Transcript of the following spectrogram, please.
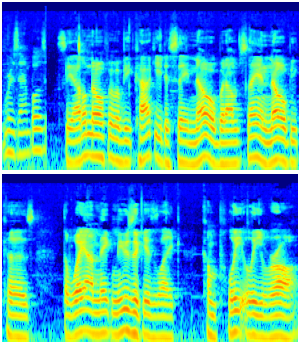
resembles See, I don't know if it would be cocky to say no, but I'm saying no because the way I make music is like completely raw.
